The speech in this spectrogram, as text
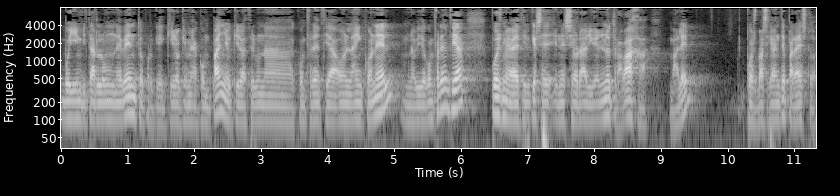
voy a invitarlo a un evento porque quiero que me acompañe quiero hacer una conferencia online con él, una videoconferencia, pues me va a decir que en ese horario él no trabaja, ¿vale? Pues básicamente para esto.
